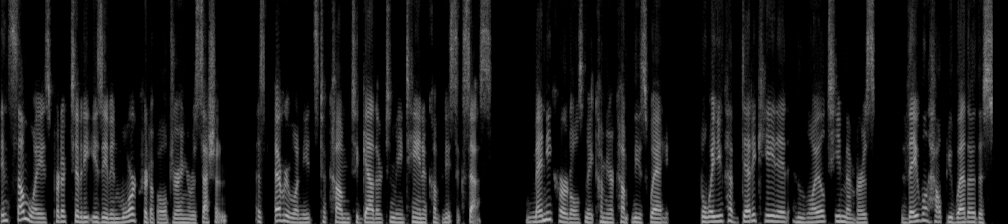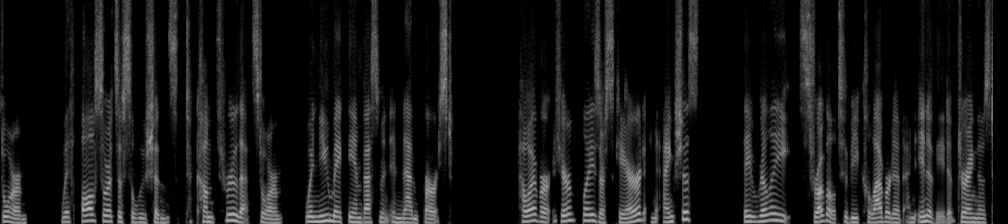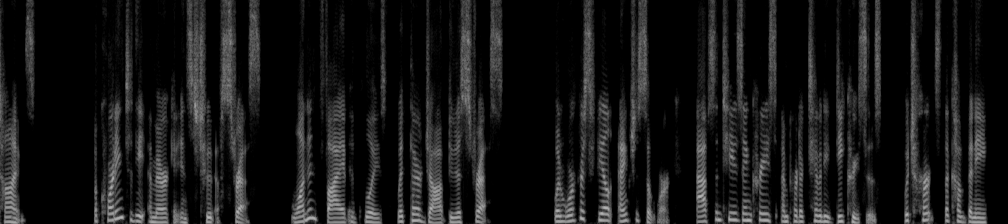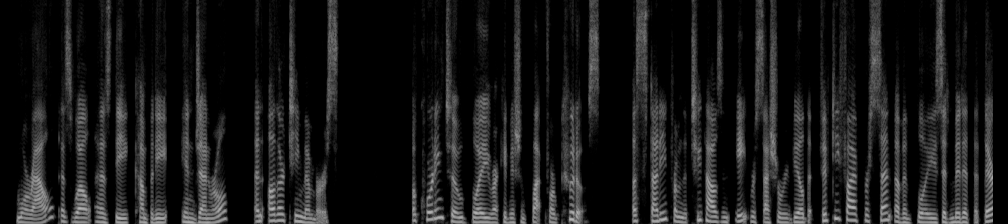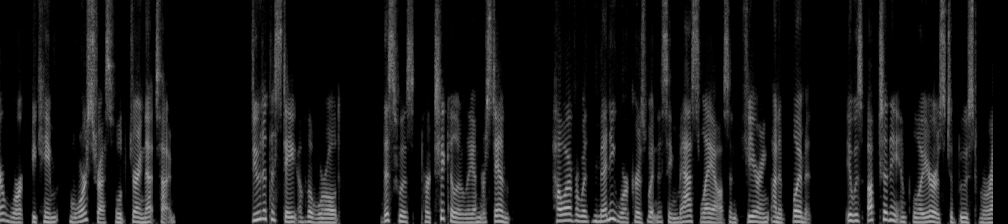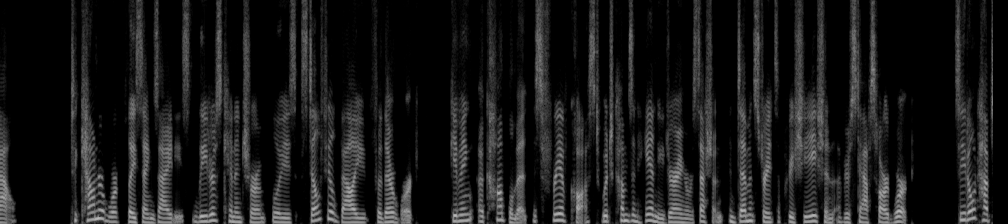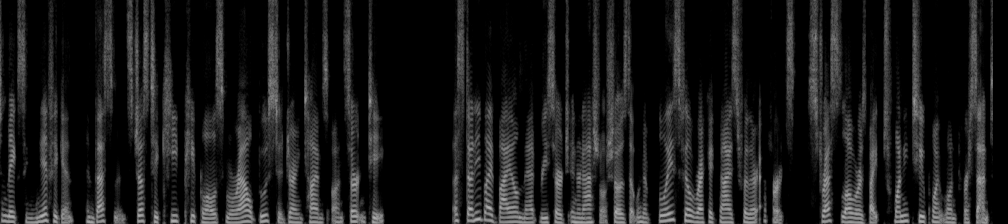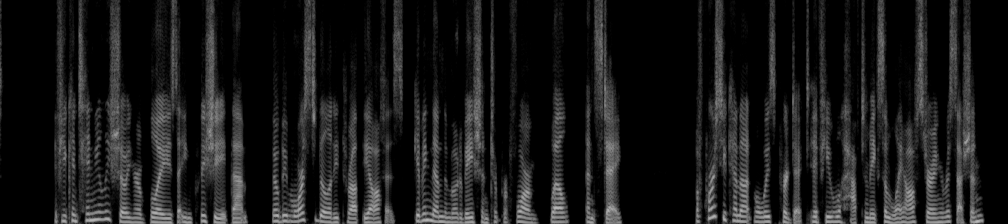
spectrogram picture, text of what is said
In some ways, productivity is even more critical during a recession, as everyone needs to come together to maintain a company's success. Many hurdles may come your company's way, but when you have dedicated and loyal team members, they will help you weather the storm with all sorts of solutions to come through that storm when you make the investment in them first. However, if your employees are scared and anxious, they really struggle to be collaborative and innovative during those times. According to the American Institute of Stress, one in five employees quit their job due to stress. When workers feel anxious at work, absentees increase and productivity decreases, which hurts the company morale as well as the company in general and other team members. According to employee recognition platform Kudos, a study from the 2008 recession revealed that 55% of employees admitted that their work became more stressful during that time. Due to the state of the world, this was particularly understandable. However, with many workers witnessing mass layoffs and fearing unemployment, it was up to the employers to boost morale. To counter workplace anxieties, leaders can ensure employees still feel valued for their work. Giving a compliment is free of cost, which comes in handy during a recession and demonstrates appreciation of your staff's hard work. So you don't have to make significant investments just to keep people's morale boosted during times of uncertainty. A study by Biomed Research International shows that when employees feel recognized for their efforts, stress lowers by 22.1%. If you continually show your employees that you appreciate them, there'll be more stability throughout the office, giving them the motivation to perform well and stay. Of course, you cannot always predict if you will have to make some layoffs during a recession.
